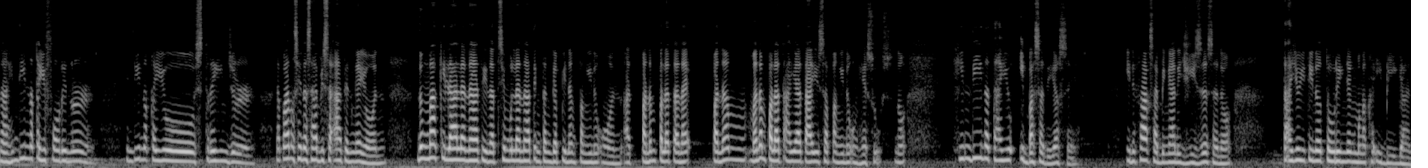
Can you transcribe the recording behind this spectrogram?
na hindi na kayo foreigner, hindi na kayo stranger, na parang sinasabi sa atin ngayon, nung makilala natin at simulan nating tanggapin ang Panginoon at panampalataya, panam, manampalataya tayo sa Panginoong Jesus, no? Hindi na tayo iba sa Diyos eh. In fact, sabi nga ni Jesus, ano, tayo tinuturing niyang mga kaibigan.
